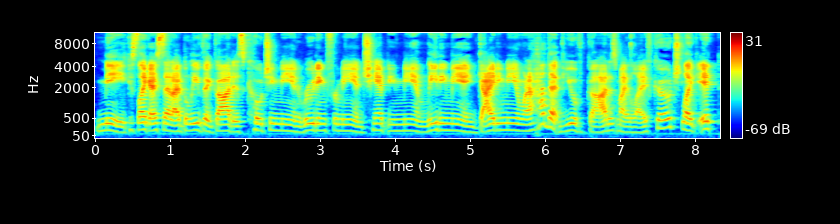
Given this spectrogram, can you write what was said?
me. Because like i said i believe that god is coaching me and rooting for me and championing me and leading me and guiding me. And when i had that view of god as my life coach like it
